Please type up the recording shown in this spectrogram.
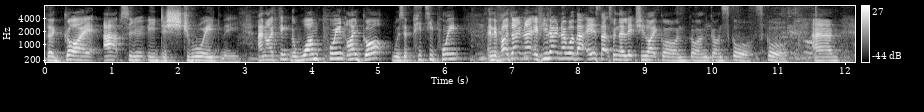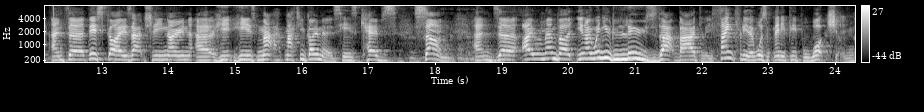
the guy absolutely destroyed me. And I think the one point I got was a pity point. And if I don't know, if you don't know what that is, that's when they're literally like, go on, go on, go on, score, score. Um, and uh, this guy is actually known, uh, he, he is Ma- Matthew Gomez. He's Kev's son. And uh, I remember, you know, when you lose that badly, thankfully there wasn't many people watching.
